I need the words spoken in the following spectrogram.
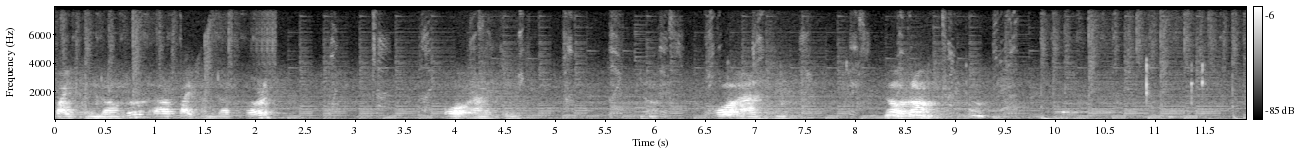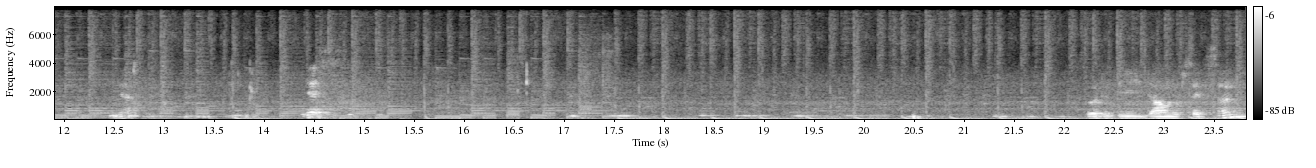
Python download uh, or python.org org no org no wrong. Yeah. Yes. Go to the download section.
